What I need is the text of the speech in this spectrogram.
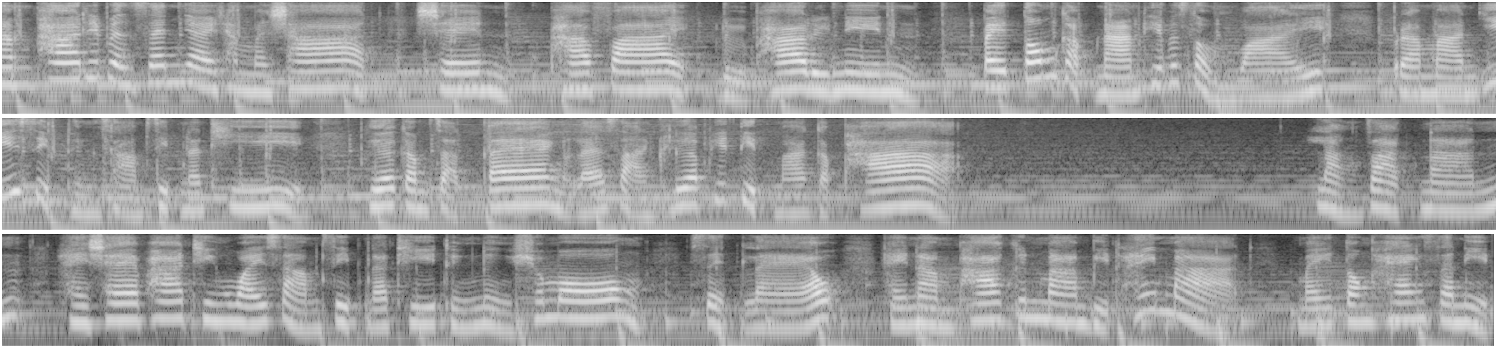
นำผ้าที่เป็นเส้นใยธรรมชาติ เช่น ผ้าฝ้ายหรือผ้ารินิน ไปต้มกับน้ำที่ผสมไว้ ประมาณ 20-30 นาที เพื่อกำจัดแป้งและสารเคลือบที่ติดมากับผ้า หลังจากนั้นให้แช่ผ้าทิ้งไว้ 30 นาทีถึง 1 ชั่วโมง เสร็จแล้วให้นำผ้าขึ้นมาบิดให้หมาด ไม่ต้องแห้งสนิท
